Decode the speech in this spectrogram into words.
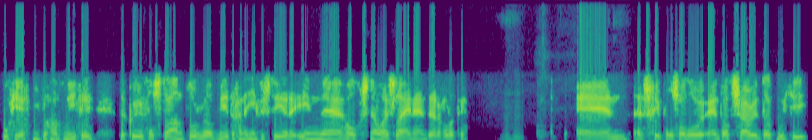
hoef je echt niet te gaan vliegen. Dan kun je volstaan door wat meer te gaan investeren in hoge snelheidslijnen en dergelijke. Mm En Schiphol zal, en dat, zou, dat moet je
